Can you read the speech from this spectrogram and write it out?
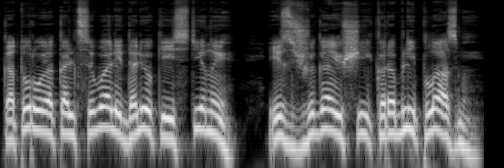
которую окольцевали далекие стены и сжигающие корабли плазмы.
